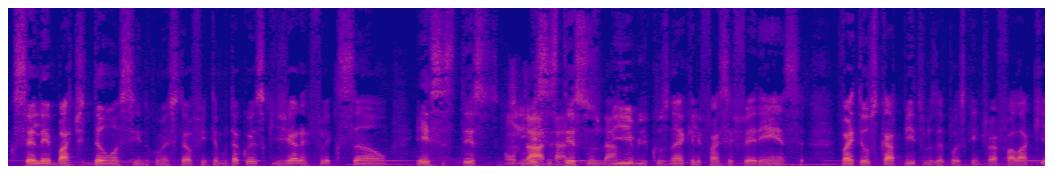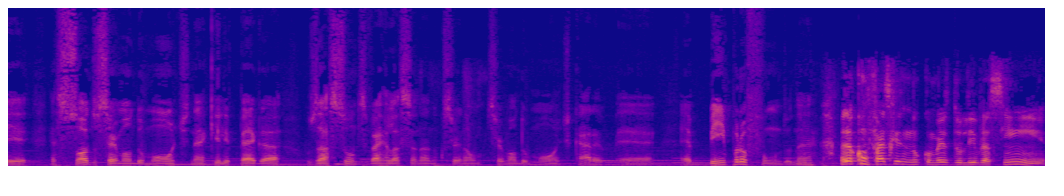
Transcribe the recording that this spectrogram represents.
que você lê batidão assim do começo até o fim. Tem muita coisa que gera reflexão. Esses textos, dá, esses cara, textos bíblicos, né, que ele faz referência. Vai ter os capítulos depois que a gente vai falar que é só do Sermão do Monte, né, que ele pega os assuntos vai relacionando com o Sermão, Sermão do Monte. Cara, é, é bem profundo, né? Mas eu confesso que no começo do livro, assim,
